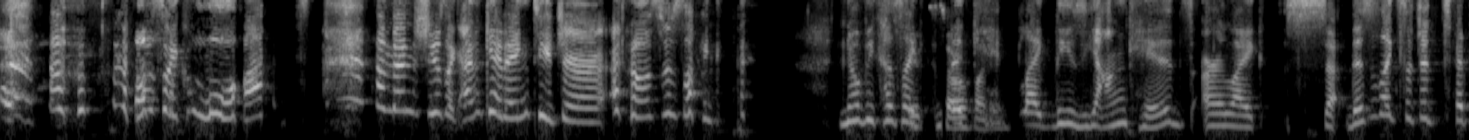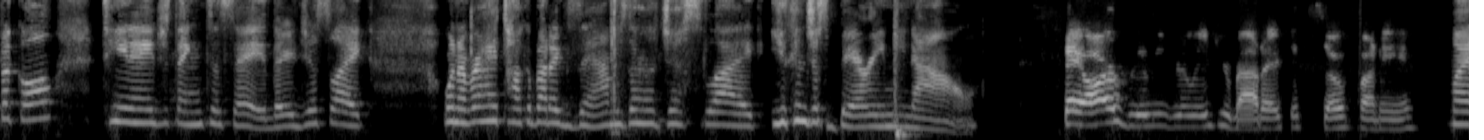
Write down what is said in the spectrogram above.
Oh. I was like, what? And then she was like, I'm kidding, teacher. And I was just like, no, because like so kid, like these young kids are like so, this is like such a typical teenage thing to say. They're just like whenever I talk about exams, they're just like, you can just bury me now. They are really, really dramatic. It's so funny. My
